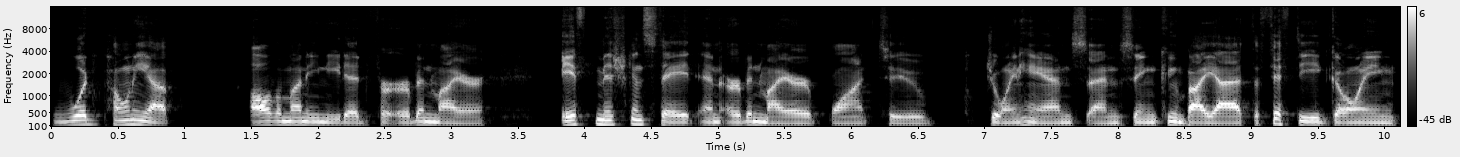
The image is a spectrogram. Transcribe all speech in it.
would pony up all the money needed for Urban Meyer if Michigan State and Urban Meyer want to join hands and sing Kumbaya at the 50, going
